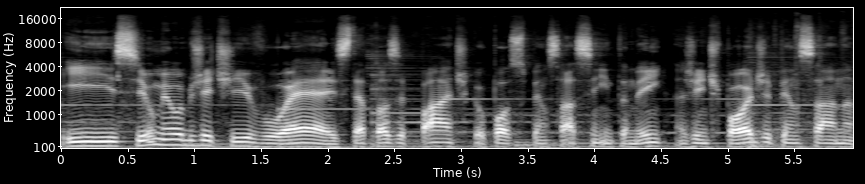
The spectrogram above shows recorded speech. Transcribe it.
E se o meu objetivo é estetose hepática, eu posso pensar assim também. A gente pode pensar na,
